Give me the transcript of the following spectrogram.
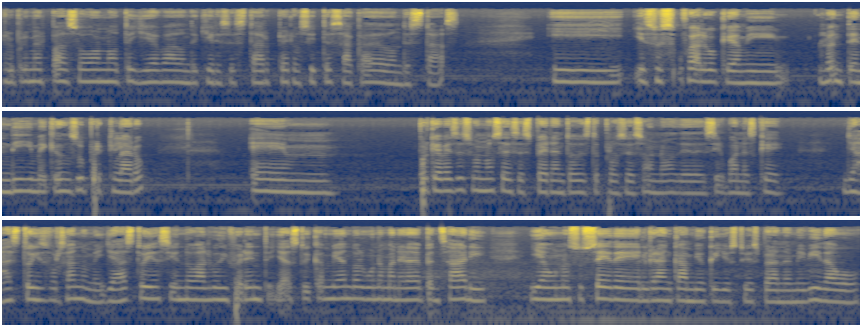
el primer paso no te lleva a donde quieres estar, pero sí te saca de donde estás. Y, eso fue algo que a mí lo entendí y me quedó súper claro. Em, porque a veces uno se desespera en todo este proceso, ¿no? De decir, bueno, es que ya estoy esforzándome, ya estoy haciendo algo diferente, ya estoy cambiando alguna manera de pensar y, y aún no sucede el gran cambio que yo estoy esperando en mi vida o,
